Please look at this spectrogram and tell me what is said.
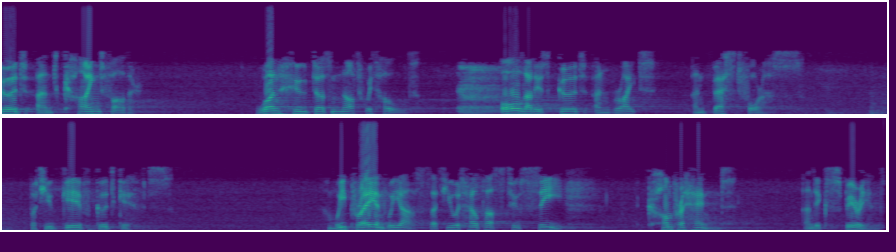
good, and kind Father, one who does not withhold all that is good and right and best for us. But you give good gifts. And we pray and we ask that you would help us to see, comprehend, and experience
